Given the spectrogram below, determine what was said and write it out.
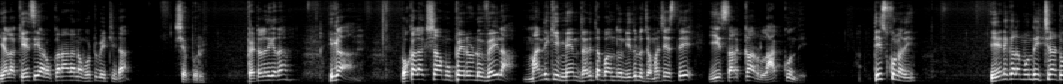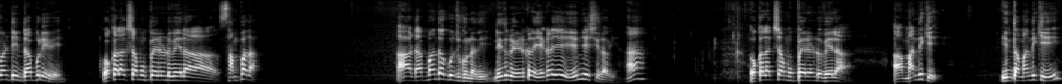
ఇలా కేసీఆర్ ఒక్కనాడన్న ఒట్టు పెట్టిండా? చెప్పురు పెట్టలేదు కదా? ఇక ఒక లక్ష ముప్పై రెండు వేల మందికి మేము దళిత బంధు నిధులు జమ చేస్తే ఈ సర్కారు లాక్కుంది. తీసుకున్నది. ఎన్నికల ముందు ఇచ్చినటువంటి డబ్బులు ఇవి. ఒక లక్ష ముప్పై రెండు వేల సంపద. ఆ డబ్బంతా గుంజుకున్నది నిధులు ఎక్కడ ఎక్కడ ఏం చేసిరు అవి ఒక లక్ష ముప్పై రెండు వేల ఆ మందికి ఇంతమందికి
